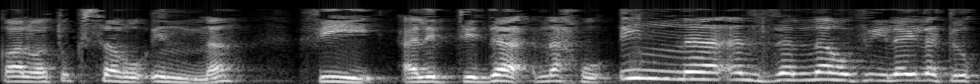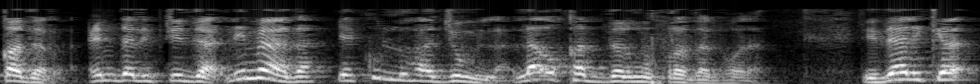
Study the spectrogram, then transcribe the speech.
قال وتكسر إن في الابتداء نحو إنا أنزلناه في ليلة القدر عند الابتداء. لماذا؟ هي كلها جملة لا أقدر مفردا هنا. لذلك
